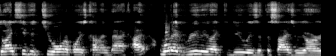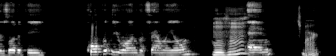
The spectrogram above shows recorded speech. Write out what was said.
do i see the two older boys coming back? I what i'd really like to do is at the size we are is let it be corporately run but family owned mm-hmm. and smart.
